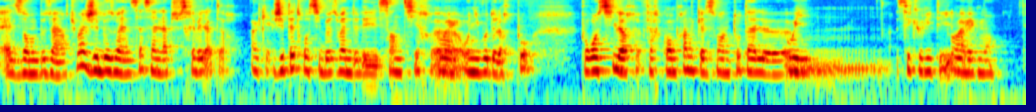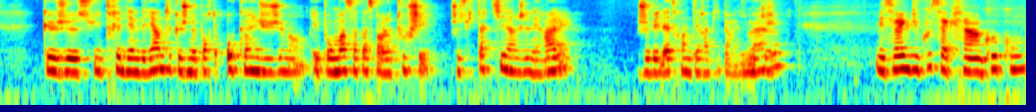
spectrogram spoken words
elles ont besoin. Alors, tu vois, j'ai besoin. Ça, c'est un lapsus révélateur. J'ai peut-être aussi besoin de les sentir euh, Ouais. au niveau de leur peau pour aussi leur faire comprendre qu'elles sont en totale Oui. sécurité Ouais. avec moi. Que je suis très bienveillante, que je ne porte aucun jugement. Et pour moi, ça passe par le toucher. Je suis tactile en général. Ouais. Je vais l'être en thérapie par l'image. Mais c'est vrai que du coup, ça crée un cocon.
